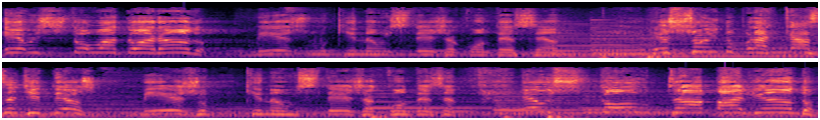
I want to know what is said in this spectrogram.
Eu estou adorando, mesmo que não esteja acontecendo. Eu estou indo para a casa de Deus, mesmo que não esteja acontecendo. Eu estou trabalhando,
